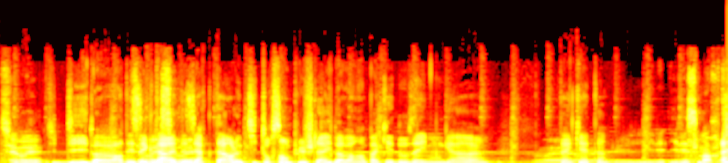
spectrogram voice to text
C'est vrai. tu te dis, il doit avoir des vrai, hectares et des vrai. hectares. Le petit ours en plus là, il doit avoir un paquet d'oseille, mon gars. T'inquiète, hein. Il, est- il est smart. hein.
